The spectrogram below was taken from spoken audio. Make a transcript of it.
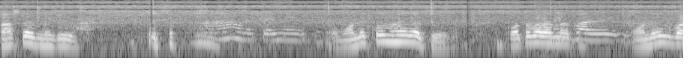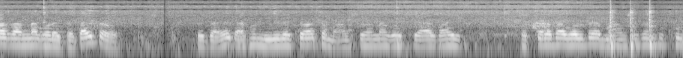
ফার্স্ট টাইম নাকি? অনেক টাইম হয়ে গেছে। অনেক টাইম হয়ে গেছে। কতবার রান্না বার অনেকবার রান্না করেছে তাই তো? তো যাই হোক এখন দিদি দেখতে পাচ্ছ মাংস রান্না করছে। আর ভাই সত্যি কথা বলতে মাংস কিন্তু খুব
